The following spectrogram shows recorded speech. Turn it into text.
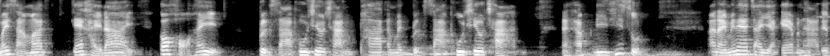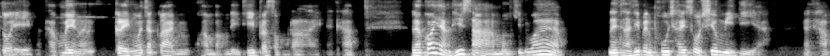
ไม่สามารถแก้ไขได้ ก็ขอให้ปรึกษาผู้เชี่ยวชาญพากันไปปรึกษาผู้เชี่ยวชาญนะครับ ดีที่สุดอันไหนไม่แน่ใจอยากแก้ปัญหาด้วยตัวเองนะครับไม่อย่างนั้นเกรงว่าจะกลายเป็นความหวังดีที่ประสงค์ร้ายนะครับ แล้วก็อย่างที่สามผมคิดว่า ในฐานที่เป็นผู้ใช้โซเชียลมีเดียนะครับ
